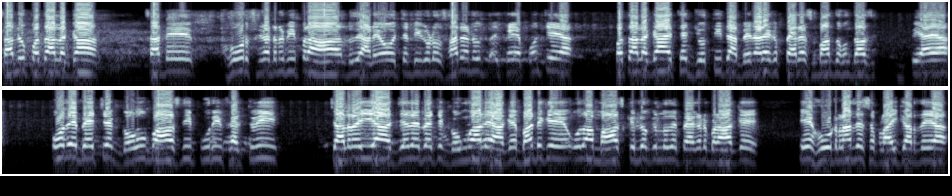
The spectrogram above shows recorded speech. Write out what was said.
ਸਾਨੂੰ ਪਤਾ ਲੱਗਾ ਸਾਡੇ ਹੋਰ ਸੰਗਠਨ ਵੀ ਭਰਾ ਲੁਧਿਆਣਿਓਂ ਚੰਡੀਗੜ੍ਹੋਂ ਸਾਰਿਆਂ ਨੂੰ ਇੱਥੇ ਪਹੁੰਚੇ ਆ। ਪਤਾ ਲੱਗਾ ਇੱਥੇ ਜੋਤੀ ਢਾਬੇ ਨਾਲ ਇੱਕ ਪੈਰਸ ਬੰਦ ਹੁੰਦਾ ਪਿਆ ਆ। ਉਹਦੇ ਵਿੱਚ ਗਊ ਮਾਸ ਦੀ ਪੂਰੀ ਫੈਕਟਰੀ ਚੱਲ ਰਹੀ ਆ, ਜਿਹਦੇ ਵਿੱਚ ਗਊਆਂ ਲਿਆ ਕੇ ਵੱਢ ਕੇ ਉਹਦਾ ਮਾਸ ਕਿਲੋ ਕਿਲੋ ਦੇ ਪੈਕਟ ਬਣਾ ਕੇ ਇਹ ਹੋਟਲਾਂ ਦੇ ਸਪਲਾਈ ਕਰਦੇ ਆ।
